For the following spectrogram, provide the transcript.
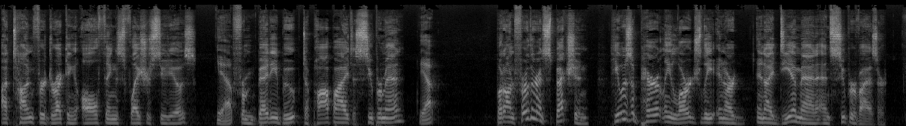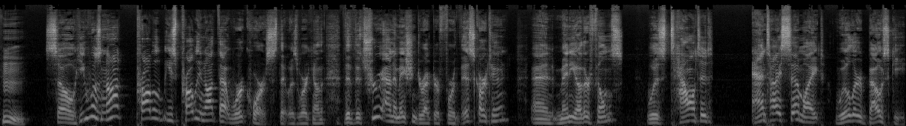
a ton for directing all things Fleischer Studios, Yep. from Betty Boop to Popeye to Superman. Yep. But on further inspection, he was apparently largely in our an idea man and supervisor. Hmm. So he was not probably he's probably not that workhorse that was working on the, the true animation director for this cartoon and many other films was talented anti-Semite Willard Bowsky.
